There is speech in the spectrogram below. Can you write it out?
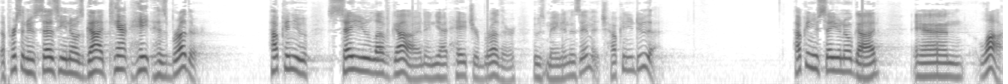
a person who says he knows God can't hate his brother. How can you say you love God and yet hate your brother who's made in his image? How can you do that? How can you say you know God and lie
